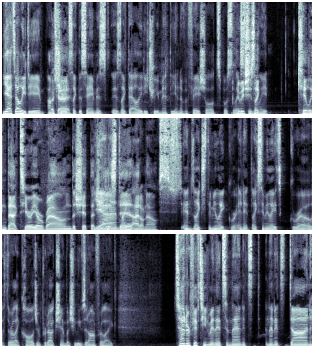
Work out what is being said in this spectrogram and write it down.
yeah, it's LED. I'm sure it's like the same as as like the LED treatment at the end of a facial. It's supposed to like Maybe she's, like, stimulate Killing bacteria around the shit that Yeah, she just did. like- I don't know. and like stimulate gr- and it like stimulates growth or like collagen production but she leaves it on for like 10 or 15 minutes and then it's and then it's done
